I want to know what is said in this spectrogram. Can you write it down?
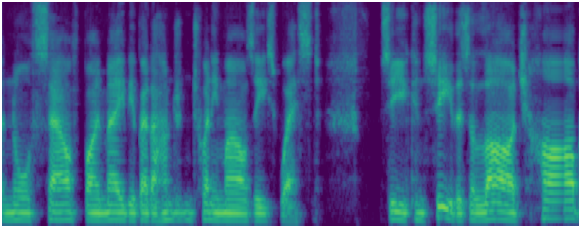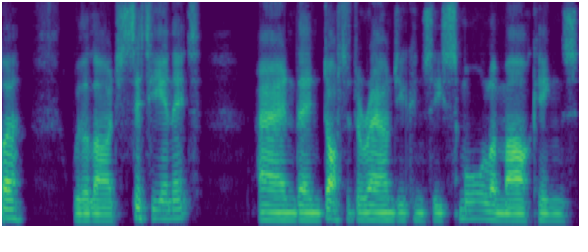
north south by maybe about 120 miles east west. So you can see there's a large harbour with a large city in it. And then dotted around, you can see smaller markings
